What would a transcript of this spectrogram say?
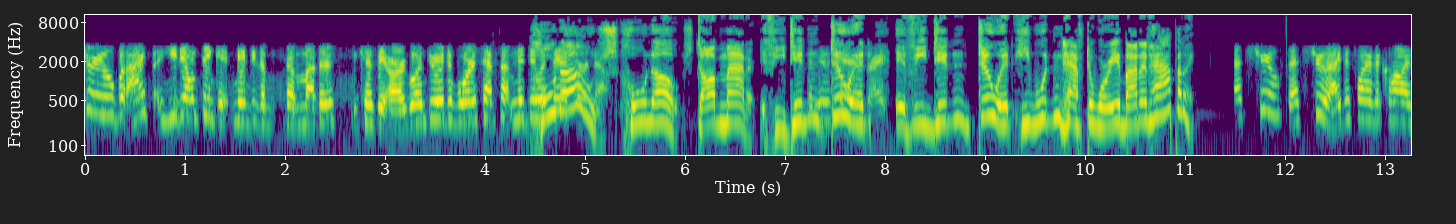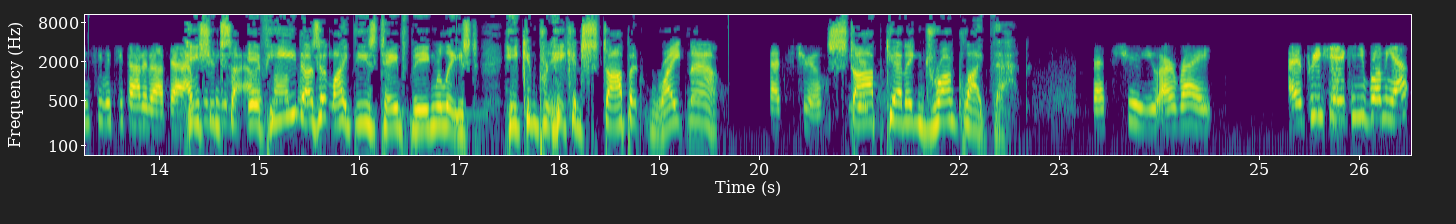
true, but I you don't think it, maybe the, the mothers, because they are going through a divorce, have something to do Who with it? Who knows? Who knows? Doesn't matter. If he didn't do cares, it, right? if he didn't do it, he wouldn't have to worry about it happening. That's true. That's true. I just wanted to call and see what you thought about that. He should, if he doesn't like these tapes being released, he can he can stop it right now. That's true. Stop getting drunk like that. That's true. You are right. I appreciate it. Can you blow me up?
